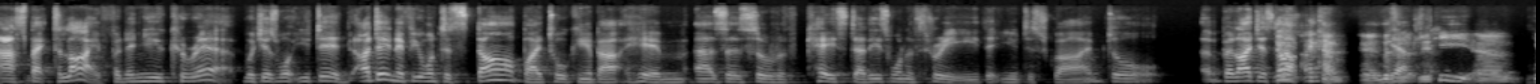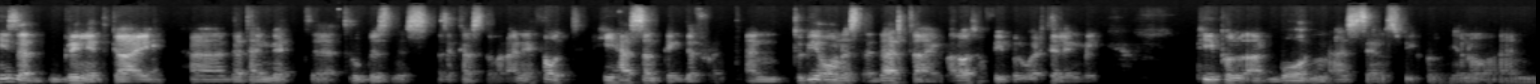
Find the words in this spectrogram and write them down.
aspect to life and a new career, which is what you did. I don't know if you want to start by talking about him as a sort of case study, he's one of three that you described, or but I just no, love- I can uh, definitely. Yeah. He um, he's a brilliant guy uh, that I met uh, through business as a customer, and I thought he has something different. And to be honest, at that time, a lot of people were telling me people are born as salespeople, you know, and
